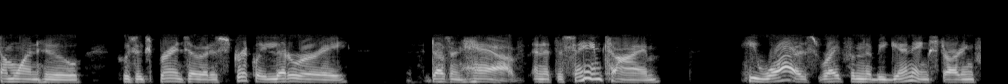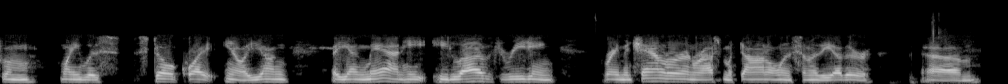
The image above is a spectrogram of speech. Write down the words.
someone who whose experience of it is strictly literary doesn't have. And at the same time, he was right from the beginning, starting from when he was still quite, you know, a young, a young man. He he loved reading Raymond Chandler and Ross Macdonald and some of the other um,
